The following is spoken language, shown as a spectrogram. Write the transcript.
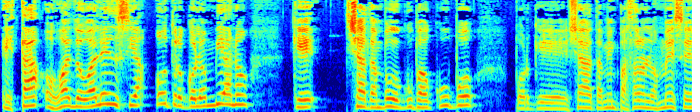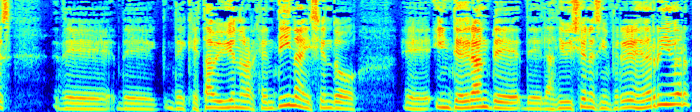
Está Osvaldo Valencia, otro colombiano que ya tampoco ocupa cupo porque ya también pasaron los meses de, que está viviendo en Argentina y siendo eh, integrante de las divisiones inferiores de River,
